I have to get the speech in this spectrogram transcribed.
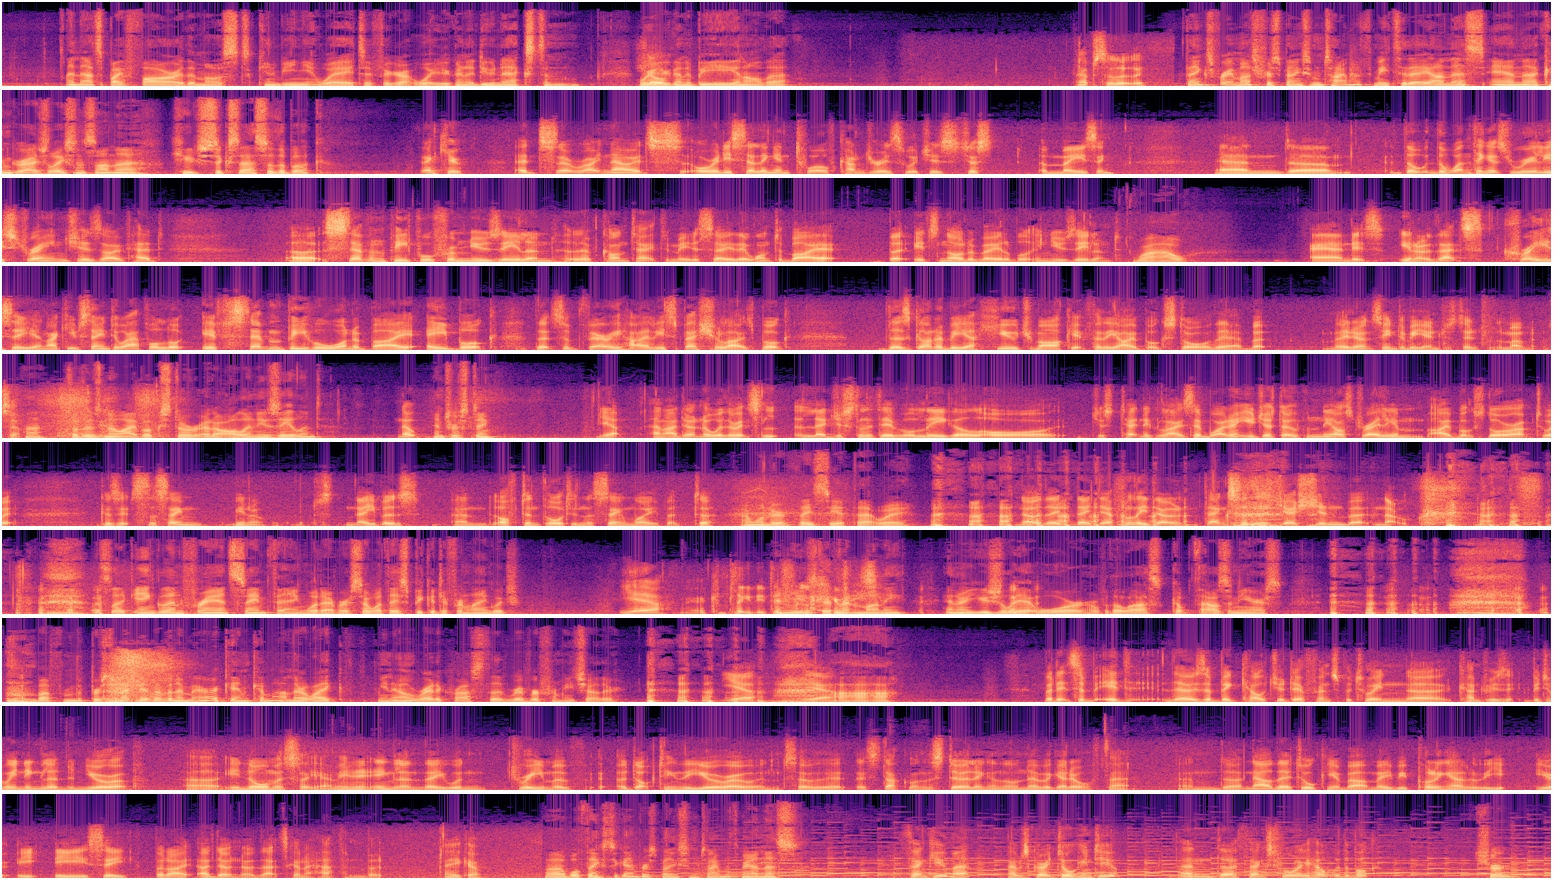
And that's by far the most convenient way to figure out what you're going to do next and where Sure. you're going to be and all that. Absolutely. Thanks very much for spending some time with me today on this, and uh, congratulations on the huge success of the book. Thank you. It's uh, right now it's already selling in 12 countries, which is just amazing. And um, the the one thing that's really strange is I've had uh, seven people from New Zealand that have contacted me to say they want to buy it, but it's not available in New Zealand. Wow. and it's you know that's crazy and i keep saying to apple look if seven people want to buy a book that's a very highly specialized book there's got to be a huge market for the ibook store there but they don't seem to be interested for the moment so Huh. So there's no iBook store at all in New Zealand? nope Interesting. Yep, and I don't know whether it's legislative or legal or just technical. I said, why don't you just open the Australian iBook store up to it? Because it's the same, you know, neighbours and often thought in the same way. But uh, I wonder if they see it that way. no, they, they definitely don't. Thanks for the suggestion, but no. it's like England, France, same thing, whatever. So what? They speak a different language yeah, completely and different. use different money and are usually at war over the last couple thousand years. but from the perspective of an American, come on, they're like you know right across the river from each other. Yeah, yeah. ha ha ha. But it's a it. There is a big culture difference between uh, countries between England and Europe, uh, enormously. I mean, in England they wouldn't dream of adopting the euro, and so they're, they're stuck on the sterling, and they'll never get off that. And uh, now they're talking about maybe pulling out of the EEC, but I, I don't know that's going to happen. But there you go. Uh, well, thanks again for spending some time with me on this. Thank you, Matt. That was great talking to you, and uh, thanks for all your help with the book. Sure.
